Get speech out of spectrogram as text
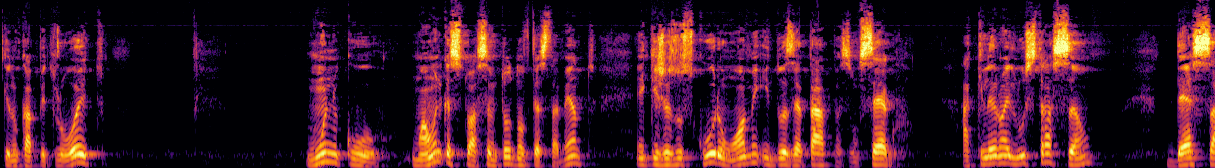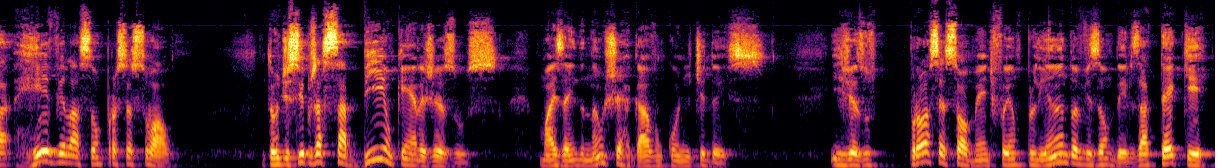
que no capítulo 8, um único, uma única situação em todo o Novo Testamento em que Jesus cura um homem em duas etapas, um cego. Aquilo era uma ilustração dessa revelação processual. Então os discípulos já sabiam quem era Jesus, mas ainda não enxergavam com nitidez. E Jesus processualmente foi ampliando a visão deles, até que,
